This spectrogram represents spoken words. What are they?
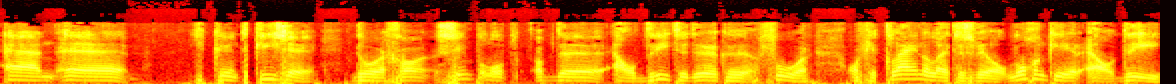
En Je kunt kiezen door gewoon simpel op, op de L3 te drukken voor of je kleine letters wil. Nog een keer L3, uh,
